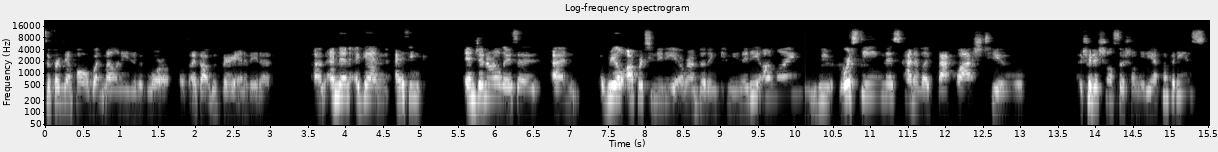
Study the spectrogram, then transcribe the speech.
So, for example, what Melanie did with Loral, I thought was very innovative. Um, and then again, I think in general, there's a, a real opportunity around building community online. We, we're seeing this kind of like backlash to traditional social media companies.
